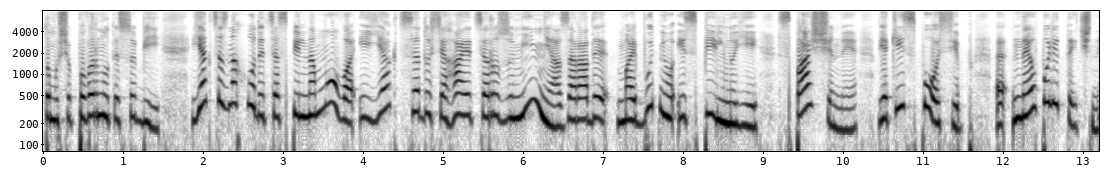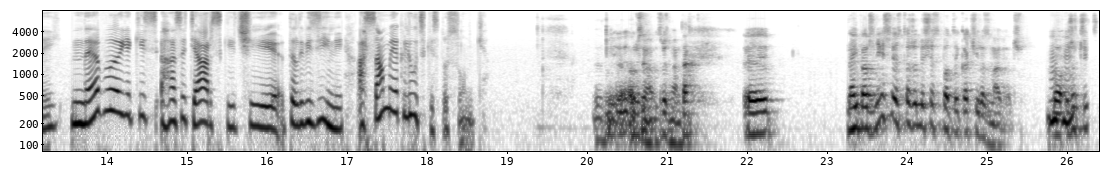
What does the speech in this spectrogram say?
тому, щоб повернути собі. Як це знаходиться спільна мова, і як це досягається розуміння заради майбутнього і спільної спадщини, в який спосіб не в політичний, не в якийсь газетярський чи телевізійний, а саме як людські стосунки. stosunkiem? Rozumiem, rozumiem tak? E, najważniejsze jest to, żeby się spotykać i rozmawiać. Bo mhm. rzeczywiście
